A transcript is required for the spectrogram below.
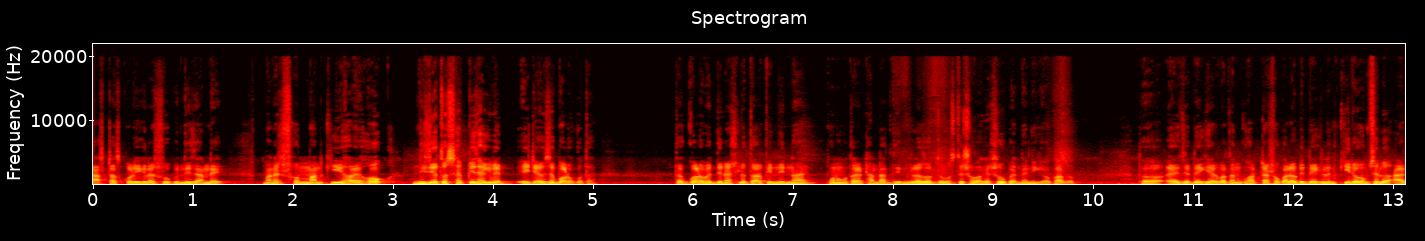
কাজ টাজ করি গেলে শু পিন্দি জানলে মানে সম্মান কি হয় হোক, নিজে তো সেফটি থাকবেন, এইটাই হচ্ছে বড় কথা। তো গরমের দিন আসলে তো আর পিন্দিন হয়, কোনো মতো ঠান্ডার দিনগুলো জবরদস্তি সবাইকে শু পেন দেয় নিকেও কাজত তো এই যে দেখি আর পাচ্ছেন, ঘরটা সকালে উঠে দেখলেন কীরকম ছিল, আর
